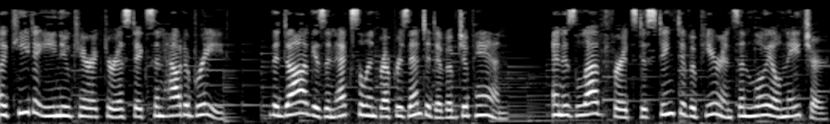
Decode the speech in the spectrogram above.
Akita Inu characteristics and how to breed. The dog is an excellent representative of Japan and is loved for its distinctive appearance and loyal nature.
